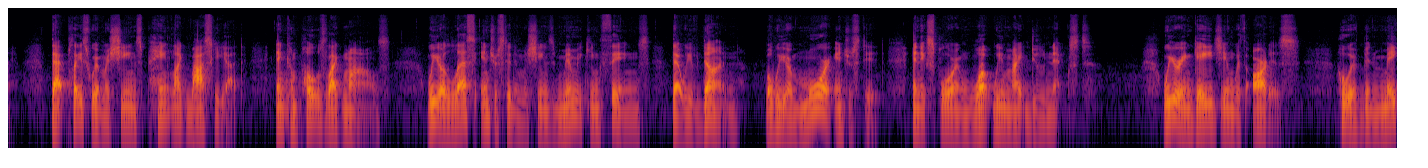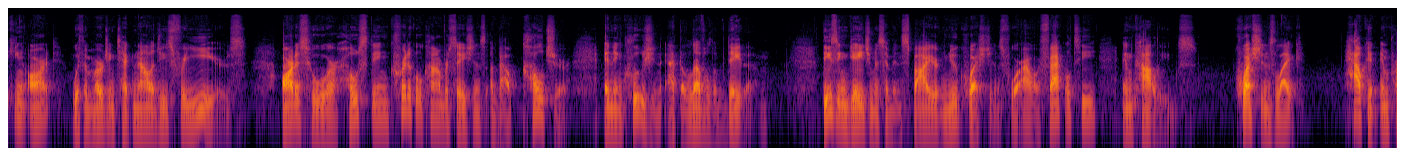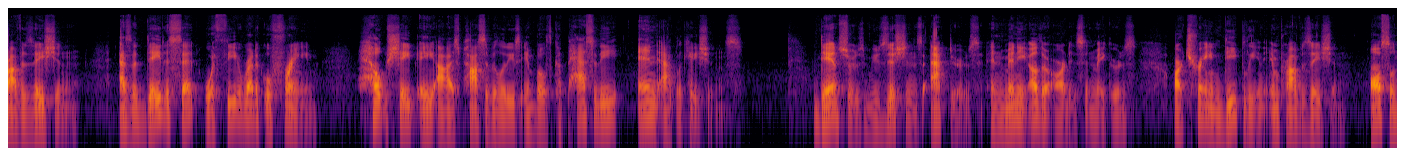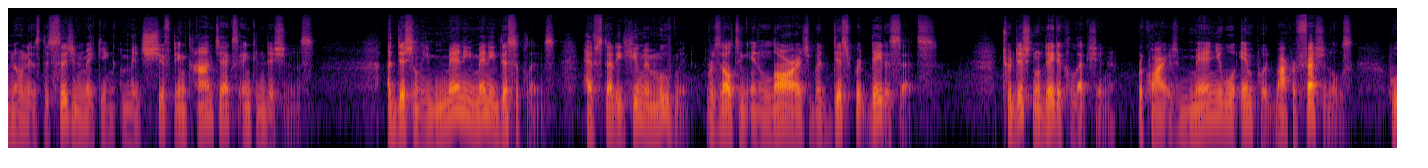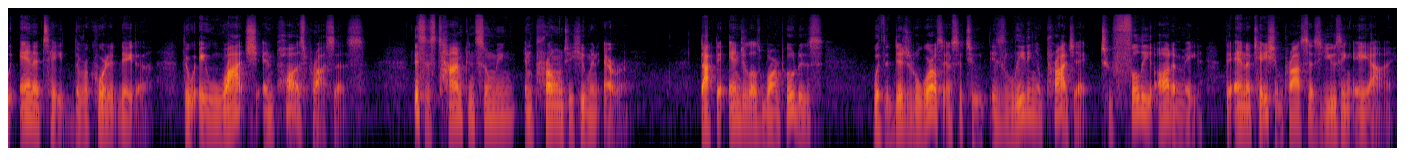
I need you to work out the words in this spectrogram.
that place where machines paint like Basquiat and compose like Miles, we are less interested in machines mimicking things that we've done, but we are more interested in exploring what we might do next. We are engaging with artists who have been making art with emerging technologies for years, artists who are hosting critical conversations about culture and inclusion at the level of data. These engagements have inspired new questions for our faculty and colleagues. Questions like, how can improvisation as a data set or theoretical frame help shape AI's possibilities in both capacity and applications? Dancers, musicians, actors, and many other artists and makers are trained deeply in improvisation, also known as decision-making amid shifting contexts and conditions. Additionally, many, many disciplines have studied human movement resulting in large but disparate data sets. Traditional data collection requires manual input by professionals who annotate the recorded data through a watch and pause process. This is time consuming and prone to human error. Dr. Angelos Barmpoutis with the Digital Worlds Institute is leading a project to fully automate the annotation process using AI.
